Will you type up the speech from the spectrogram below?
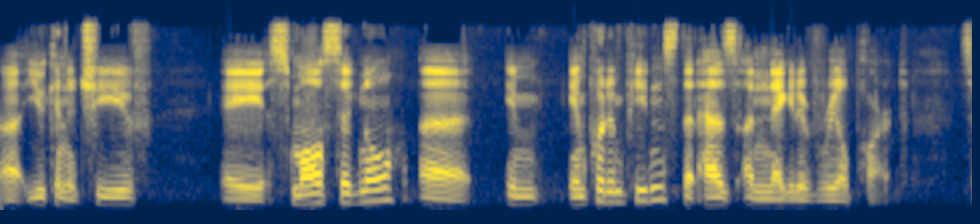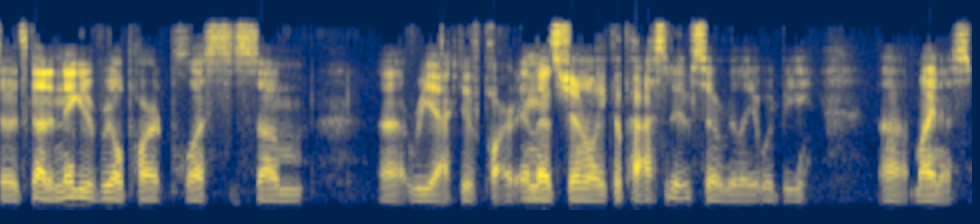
uh, you can achieve a small signal uh, in, input impedance that has a negative real part. So it's got a negative real part plus some uh, reactive part, and that's generally capacitive, so really it would be uh, minus.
